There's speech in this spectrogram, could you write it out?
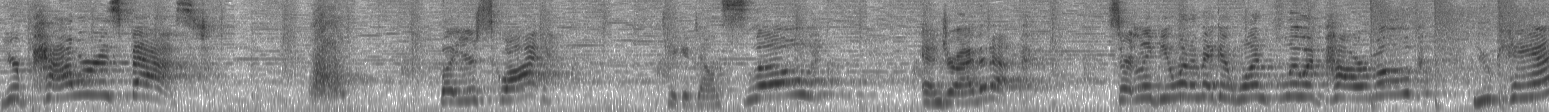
Your power is fast. But your squat, take it down slow and drive it up. Certainly if you wanna make it one fluid power move, you can,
